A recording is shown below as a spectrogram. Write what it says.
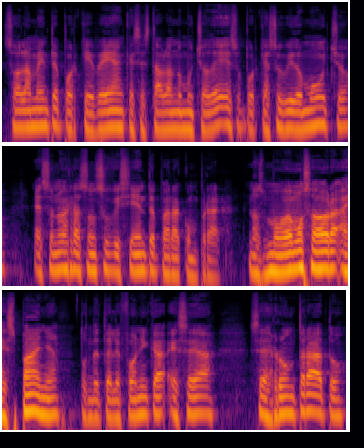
solamente porque vean que se está hablando mucho de eso, porque ha subido mucho. Eso no es razón suficiente para comprar. Nos movemos ahora a España, donde Telefónica SA cerró un trato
